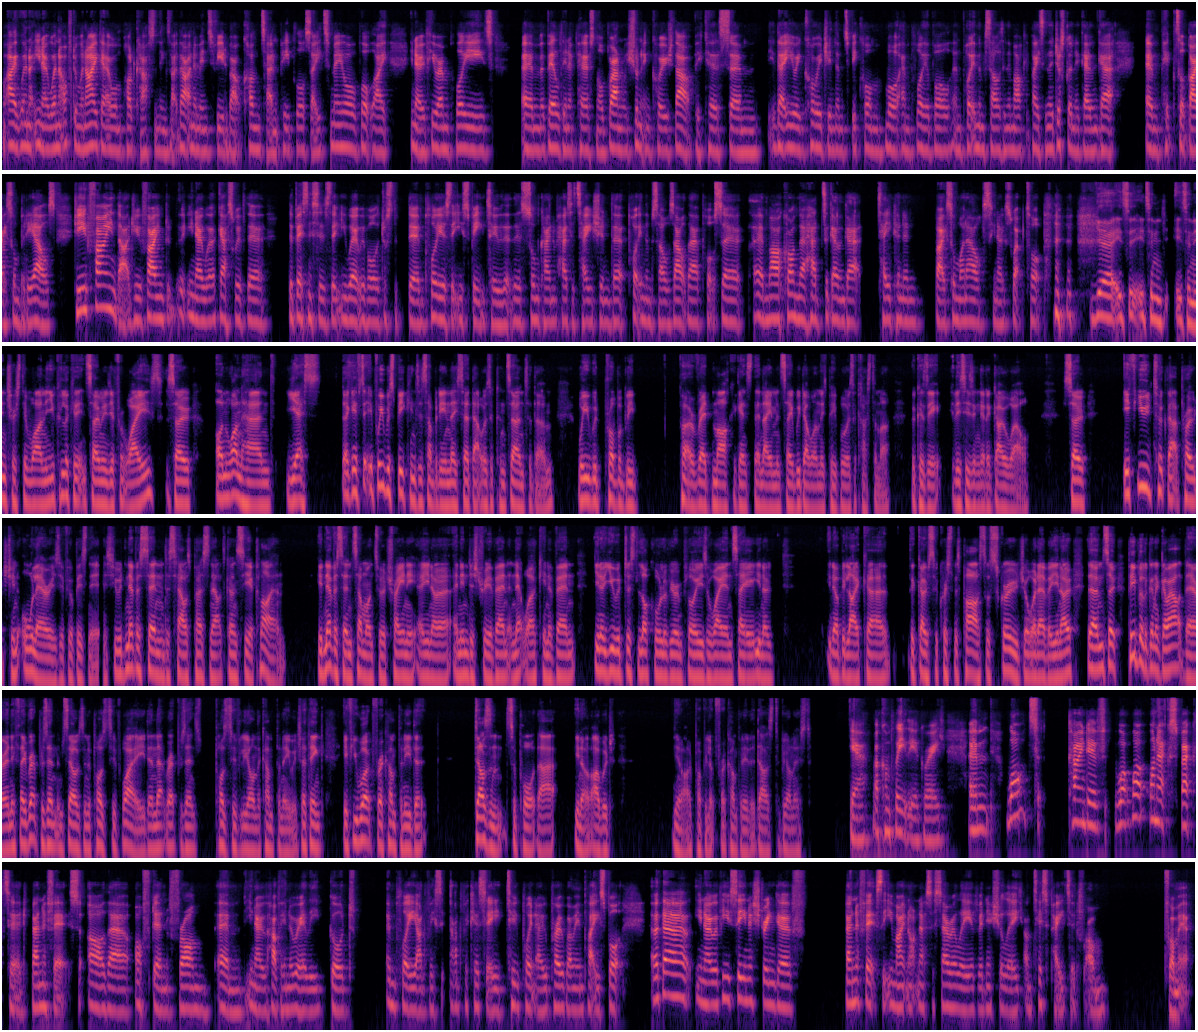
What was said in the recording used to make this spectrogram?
I when you know when often when I go on podcasts and things like that and I'm interviewed about content, people will say to me, "Oh, but like you know, if your employees um, building a personal brand, we shouldn't encourage that because um, that you're encouraging them to become more employable and putting themselves in the marketplace, and they're just going to go and get um, picked up by somebody else. Do you find that? Do you find, you know, I guess with the the businesses that you work with, or just the, the employers that you speak to, that there's some kind of hesitation that putting themselves out there puts a, a marker on their head to go and get taken and by someone else, you know, swept up. yeah, it's it's an it's an interesting one. You could look at it in so many different ways. So on one hand, yes, like if if we were speaking to somebody and they said that was a concern to them, we would probably put a red mark against their name and say we don't want these people as a customer because it this isn't going to go well. So if you took that approach in all areas of your business, you would never send a salesperson out to go and see a client you'd never send someone to a training, you know, an industry event, a networking event. You know, you would just lock all of your employees away and say, you know, you know, be like uh, the ghost of Christmas past or Scrooge or whatever, you know. Um, so people are going to go out there, and if they represent themselves in a positive way, then that represents positively on the company. Which I think, if you work for a company that doesn't support that, you know, I would, you know, I'd probably look for a company that does, to be honest. Yeah, I completely agree. Um, what kind of what what unexpected benefits are there often from um you know having a really good employee advocacy, advocacy 2.0 program in place? But are there you know have you seen a string of benefits that you might not necessarily have initially anticipated from from it?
